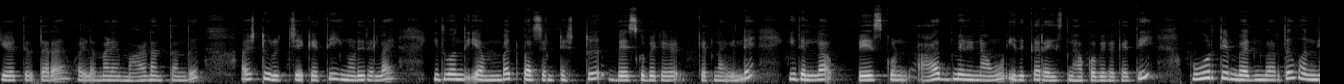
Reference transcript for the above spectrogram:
ಕೇಳ್ತಿರ್ತಾರೆ, ಒಳ್ಳೆ ಮಳೆ ಮಾಡಂತಂದು ಅಷ್ಟು ರುಚಿ ಆಕೈತಿ. ಈಗ ನೋಡಿರಲ್ಲ ಇದು ಒಂದು ಎಂಬತ್ತು ಪರ್ಸೆಂಟಷ್ಟು ಬೇಯಿಸ್ಕೋಬೇಕಾಗೈತೆ ನಾವಿಲ್ಲಿ. ಇದೆಲ್ಲ ಬೇಯಿಸ್ಕೊಂಡು ಆದಮೇಲೆ ನಾವು ಇದಕ್ಕೆ ರೈಸ್ನ ಹಾಕೋಬೇಕಾಗೈತಿ ಪೂರ್ತಿ ಬೆಂದಬಾರ್ದು, ಒಂದು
